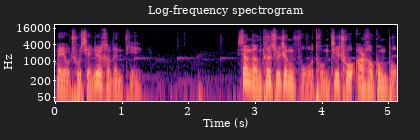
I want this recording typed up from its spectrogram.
没有出现任何问题。香港特区政府统计处二号公布，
